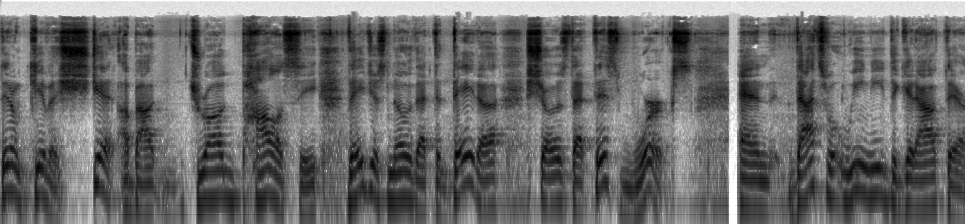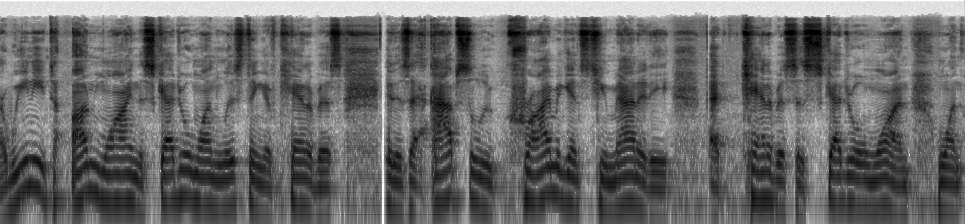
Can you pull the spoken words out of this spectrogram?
they don't give a shit about drug policy. They just know that the data shows that this works. And that's what we need to get out there. We need to unwind the Schedule 1 listing of cannabis. It is an absolute crime against humanity that cannabis is Schedule 1 when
